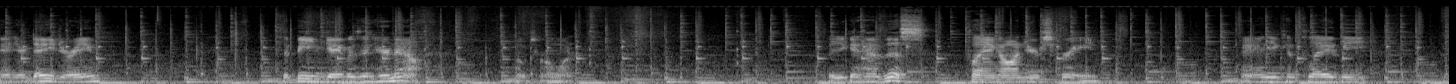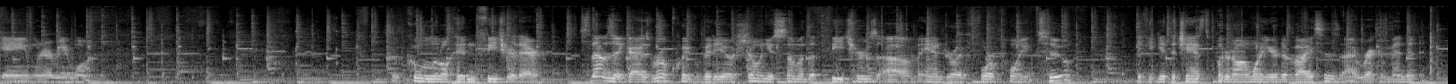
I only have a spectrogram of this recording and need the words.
and your daydream, the bean game is in here now. Oops, wrong one. So you can have this playing on your screen. And you can play the game whenever you want. It's a cool little hidden feature there. So that was it guys, real quick video showing you some of the features of Android 4.2. If you get the chance to put it on one of your devices, I recommend it.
